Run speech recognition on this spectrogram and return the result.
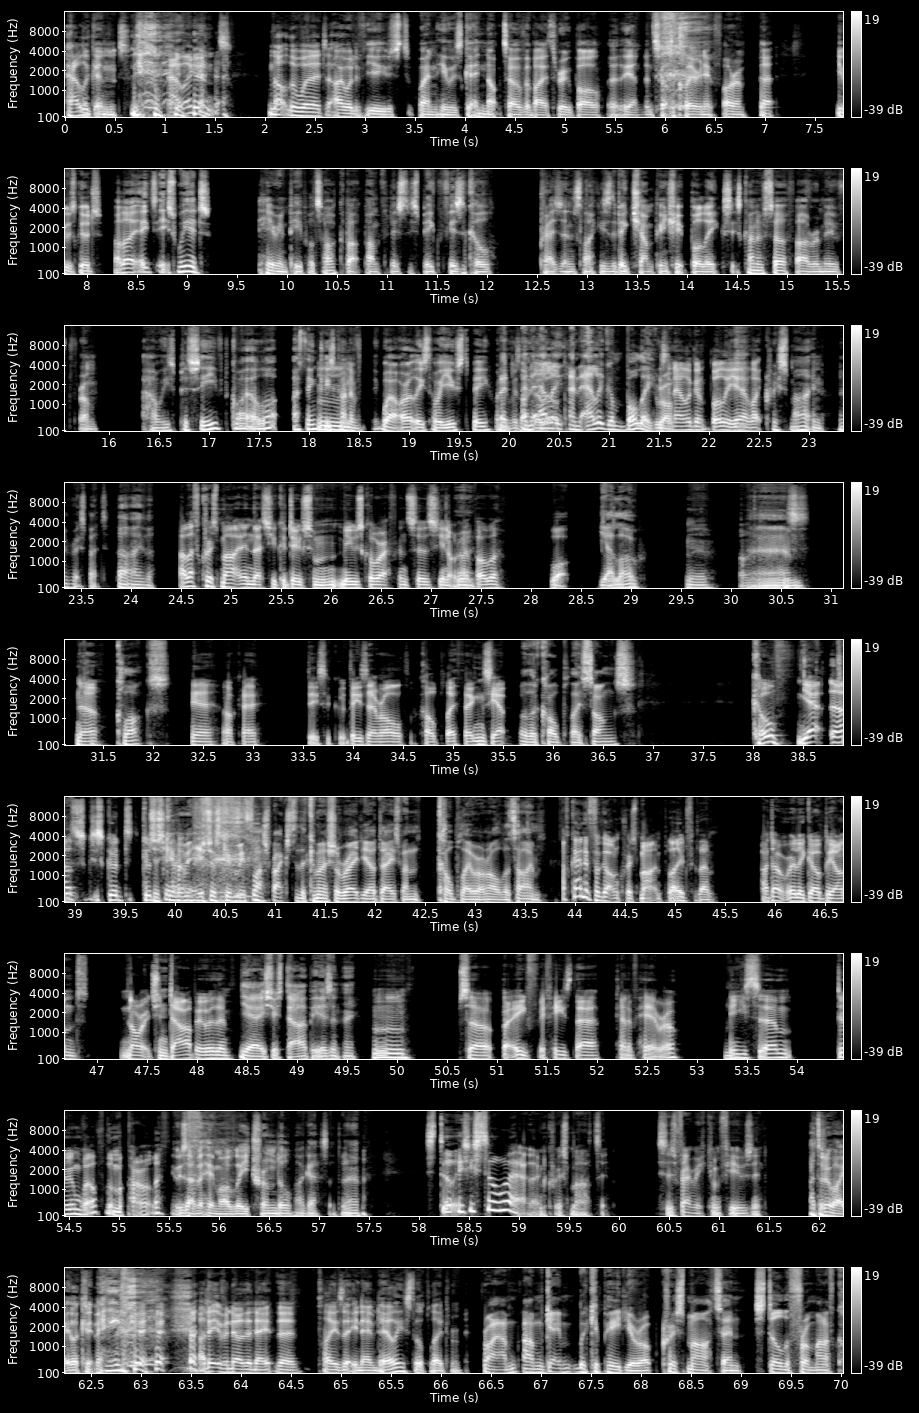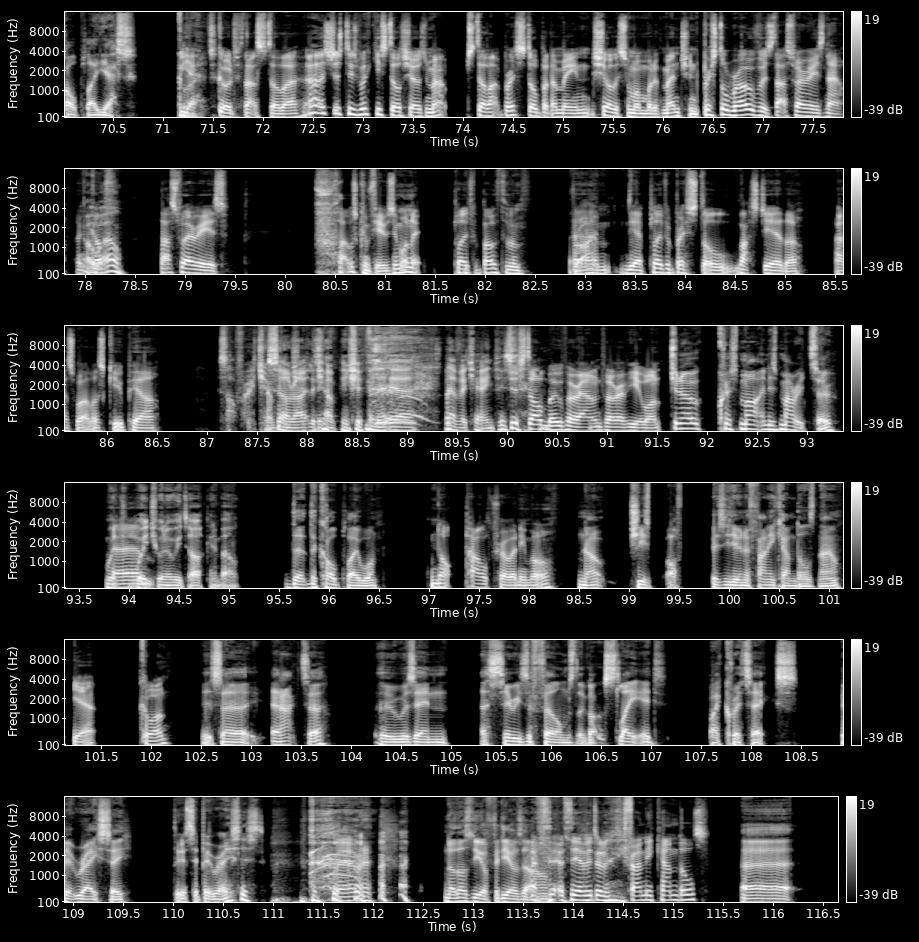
Elegant. Elegant. Not the word I would have used when he was getting knocked over by a through ball at the end and sort of clearing it for him. But he was good. Although it's, it's weird hearing people talk about Bamford as this big physical presence, like he's the big championship bully, because it's kind of so far removed from how he's perceived quite a lot. I think he's Mm. kind of, well, or at least how he used to be when he was like an, ele- little- an elegant bully, he was Rob. an elegant bully, yeah, like Chris Martin. I never expected that either. I left Chris Martin in there so you could do some musical references. You're not going Right. to bother. what? Yellow? Yeah. fine. Um, no. Clocks? Yeah. Okay. These are good. These are all Coldplay things. Yep. Other Coldplay songs? Cool. Yeah. That's just good. Good. Just giving me, it's just giving me flashbacks to the commercial radio days when Coldplay were on all the time. I've kind of forgotten Chris Martin played for them. I don't really go beyond Norwich and Derby with him. Yeah, he's just Derby, isn't he? Hmm. So, but if, if he's their kind of hero, Hmm. he's um, doing well for them. Apparently, It was either him or Lee Trundle, I guess. I don't know. still is he still there then? Chris Martin. This is very confusing. I don't know why you're looking at me. I didn't even know the na- the players that he named earlier still played for him. Right, I'm, I'm getting Wikipedia up. Chris Martin, still the frontman of Coldplay, yes. Yeah, good. That's still there. Oh, it's just his wiki still shows him at still at Bristol, but I mean, surely someone would have mentioned Bristol Rovers. That's where he is now. Thank Oh, God. well. That's where he is. That was confusing, wasn't it? Played for both of them. Right. Um, yeah, played for Bristol last year though, as well as QPR. It's all very It's all right, the championship, is it? Yeah, never changes. Just all move around wherever you want. Do you know Chris Martin is married to? which, um, which one are we talking about? The, the Coldplay one? Not Paltrow anymore. No, she's off busy doing her fanny candles now. Yeah, go on. It's a, an actor who was in a series of films that got slated by critics. A Bit racy. I think it's a bit racist. um, No, those are your videos at have, home. have they ever done any fanny candles? Uh,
